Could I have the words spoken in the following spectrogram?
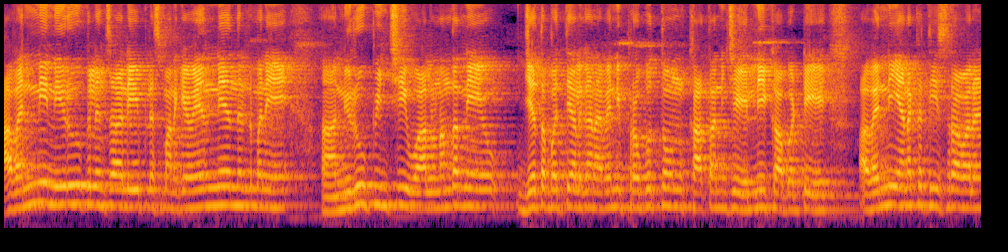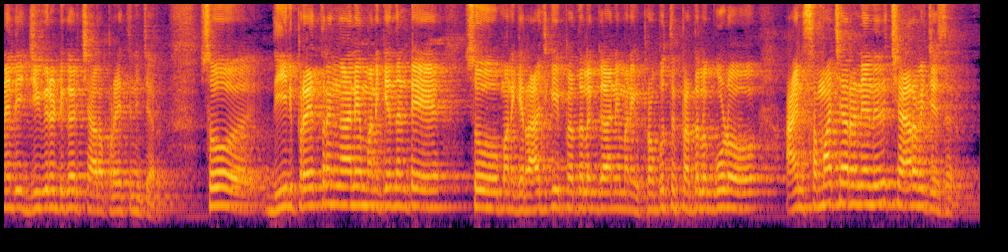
అవన్నీ నిరూపించాలి ప్లస్ మనకి అవన్నీ ఏంటంటే మన నిరూపించి వాళ్ళనందరినీ జీతభత్యాలు కానీ అవన్నీ ప్రభుత్వం ఖాతా నుంచి వెళ్ళినాయి కాబట్టి అవన్నీ వెనక్కి తీసుకురావాలనేది జీవిరెడ్డి గారు చాలా ప్రయత్నించారు. సో దీని ప్రయత్నంగానే మనకేంటంటే సో మనకి రాజకీయ పెద్దలకు కానీ మనకి ప్రభుత్వ పెద్దలకు కూడా ఆయన సమాచారాన్ని అనేది చేరవేసేశారు.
